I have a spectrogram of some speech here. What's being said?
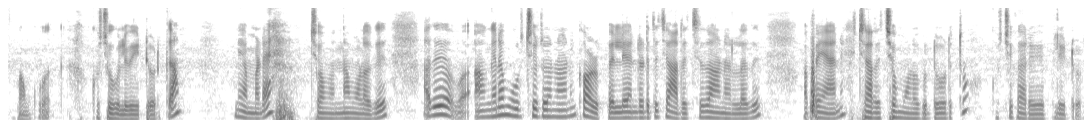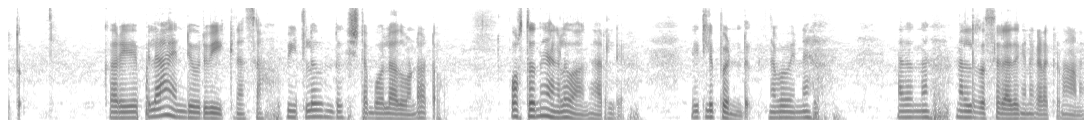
അപ്പോൾ നമുക്ക് കുറച്ച് ഉലുവ ഇട്ട് കൊടുക്കാം. ഇനി നമ്മുടെ ചുമന്ന മുളക്. അത് അങ്ങനെ മുറിച്ചിട്ടാണ് കുഴപ്പമില്ല. എന്റെ അടുത്ത് ചതച്ചതാണുള്ളത്. അപ്പോൾ ഞാൻ ചതച്ച മുളക് ഇട്ട് കൊടുത്തു. കുറച്ച് കറിവേപ്പില ഇട്ട് കൊടുത്തു. കറിവേപ്പില എന്റെ ഒരു വീക്ക്നെസ്സാണ് വീട്ടിലുണ്ട് ഇഷ്ടം പോലെ അതുകൊണ്ടാണ് കേട്ടോ പുറത്തുനിന്ന് ഞങ്ങൾ വാങ്ങാറില്ല. വീട്ടിലിപ്പോൾ ഉണ്ട്. അപ്പോൾ പിന്നെ അതൊന്ന് നല്ല രസമല്ല അതിങ്ങനെ കിടക്കണതാണ്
